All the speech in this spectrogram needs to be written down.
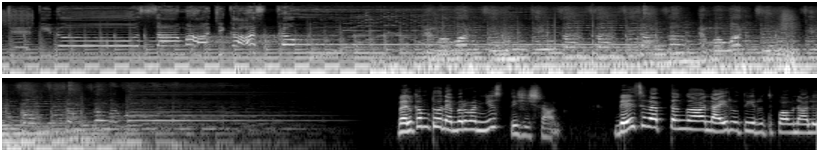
చేతిలో సామాజిక అస్త్రం welcome to number one news this is రాన్ దేశవ్యాప్తంగా నైరుతి రుతుపవనాలు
